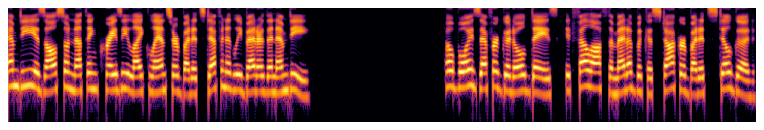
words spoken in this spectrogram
MD is also nothing crazy like Lancer but it's definitely better than MD. Oh boy Zephyr good old days, it fell off the meta because Stalker but it's still good.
